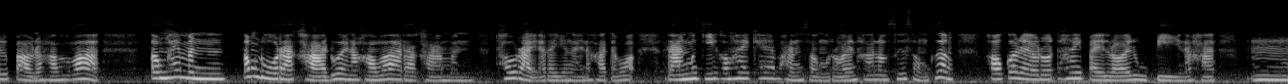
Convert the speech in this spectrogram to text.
หรือเปล่านะคะ เพราะว่า ต้องให้มันต้องดูราคาด้วยนะคะ ว่าราคามันเท่าไหร่อะไรยังไงนะคะ แต่ว่าร้านเมื่อกี้เขาให้แค่พันสองร้อยนะคะ เราซื้อสองเครื่องเขาก็เลยลดให้ไปร้อยรูปีนะคะ อืม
